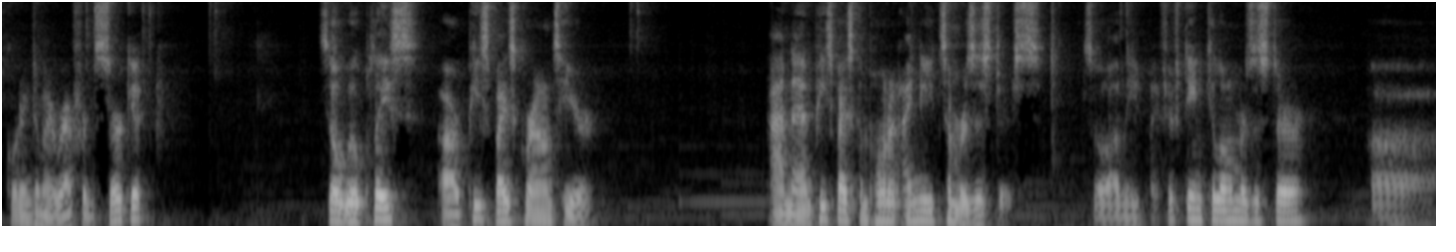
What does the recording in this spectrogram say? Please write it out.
according to my reference circuit. So we'll place our PSpice grounds here. And then PSpice component, I need some resistors. So I'll need my 15 kilo ohm resistor, uh,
